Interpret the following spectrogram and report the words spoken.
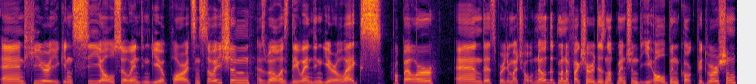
And here you can see also landing gear parts installation, as well as the landing gear legs, propeller, and that's pretty much all. Note that manufacturer does not mention the open cockpit version.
